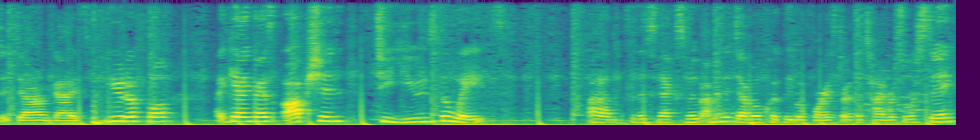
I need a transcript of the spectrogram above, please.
It down, guys. Beautiful. Again, guys, option to use the weights um, for this next move. I'm gonna demo quickly before I start the timer. So we're staying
